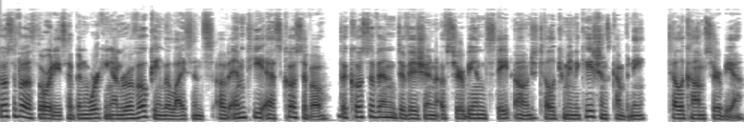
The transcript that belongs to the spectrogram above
Kosovo authorities have been working on revoking the license of MTS Kosovo, the Kosovan division of Serbian state owned telecommunications company Telecom Serbia.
